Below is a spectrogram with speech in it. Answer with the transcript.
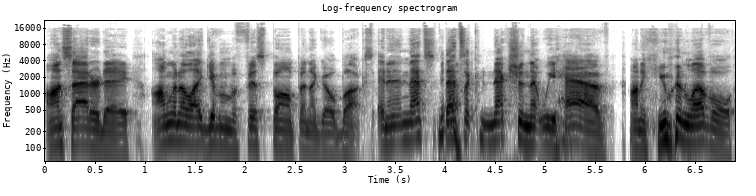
on Saturday, I'm gonna like give them a fist bump and a go Bucks, and and that's yeah. that's a connection that we have on a human level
